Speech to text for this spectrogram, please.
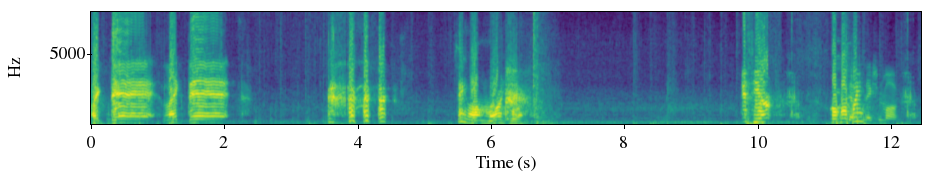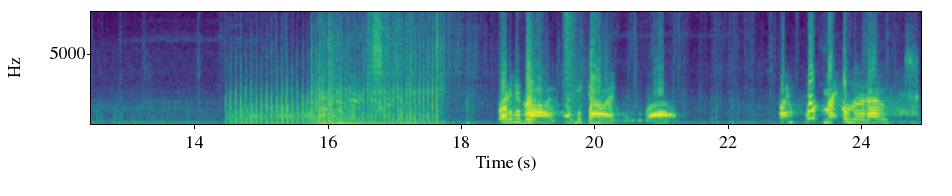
Like that. Like that. See one more here. It's here. Go for me. Destination marked. Where are you going? Where are you going? Where are you going? I'm put my alert out.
